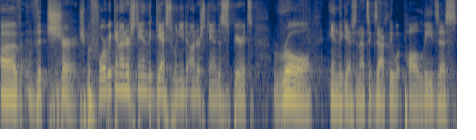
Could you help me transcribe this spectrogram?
of the church. Before we can understand the gifts, we need to understand the Spirit's role in the gifts. And that's exactly what Paul leads us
